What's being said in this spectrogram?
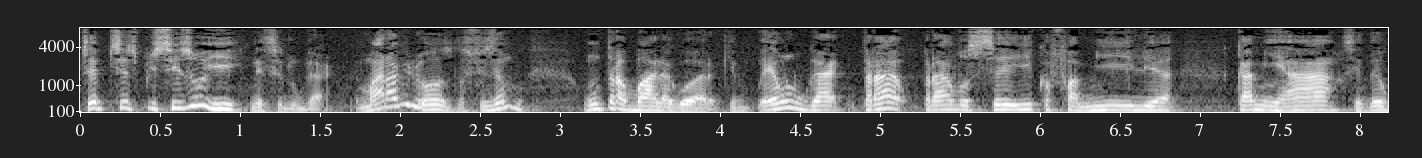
você precisa, precisam ir nesse lugar. É maravilhoso. Nós fizemos um trabalho agora, que é um lugar para você ir com a família, caminhar, você entendeu?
